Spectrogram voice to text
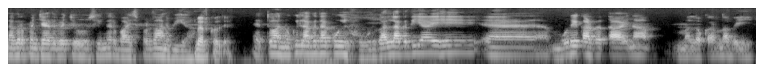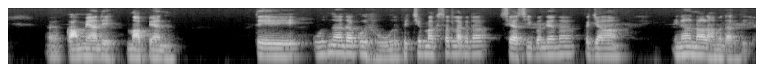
ਨਗਰ ਪੰਚਾਇਤ ਵਿੱਚ ਉਹ ਸੀਨੀਅਰ ਵਾਈਸ ਪ੍ਰਧਾਨ ਵੀ ਆ। ਬਿਲਕੁਲ ਜੀ। ਇਹ ਤੁਹਾਨੂੰ ਕੀ ਲੱਗਦਾ ਕੋਈ ਹੋਰ ਗੱਲ ਲੱਗਦੀ ਆ ਇਹ ਮੂਰੇ ਕਰ ਦਿੱਤਾ ਇਹਨਾਂ ਮਤਲਬ ਕਰਨ ਦਾ ਵੀ ਅਹ, ਕਾਮਿਆਂ ਦੇ ਮਾਪਿਆਂ ਨੂੰ? ਤੇ ਉਹਨਾਂ ਦਾ ਕੋਈ ਹੋਰ ਪਿੱਛੇ ਮਕਸਦ ਲੱਗਦਾ ਸਿਆਸੀ ਬੰਦਿਆਂ ਦਾ ਕਿ ਜਾਂ ਇਹਨਾਂ ਨਾਲ ਹਮਦਰਦੀ ਆ?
